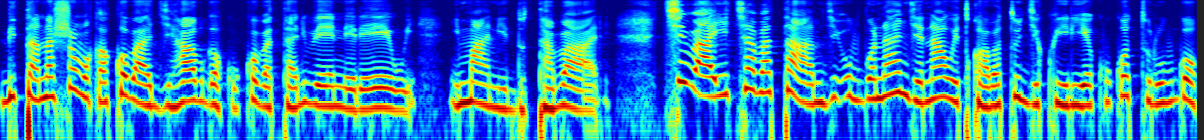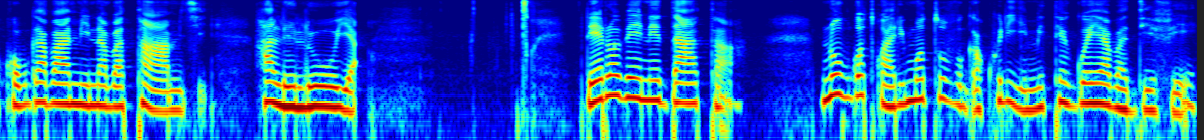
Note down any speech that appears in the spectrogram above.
bitanashoboka ko bagihabwa kuko batari bene rewi imana idutabare. Kibaye icy'abatambyi ubwo nanjye nawe twaba tugikwiriye kuko turi ubwoko bw'abami n'abatambyi. Haleluya. Rero bene data nubwo twarimo tuvuga kuri iyi mitego y'abadive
